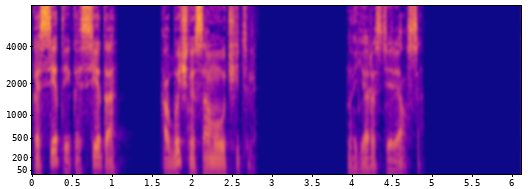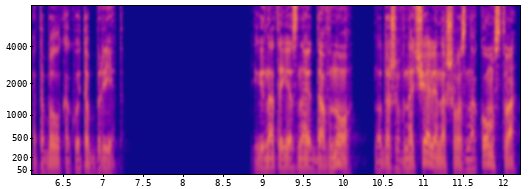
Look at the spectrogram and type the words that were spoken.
Кассета и кассета. Обычный самоучитель. Но я растерялся. Это был какой-то бред. Игната я знаю давно, но даже в начале нашего знакомства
